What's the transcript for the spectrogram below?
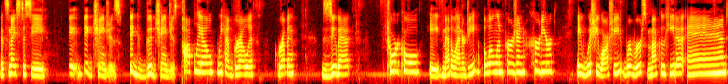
It's nice to see big, big changes. Big good changes. Popplio, we have Growlithe, Grubbin, Zubat, Torkoal, a Metal Energy, Alolan Persian, Herdier, a Wishiwashi, Reverse Makuhita, and...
